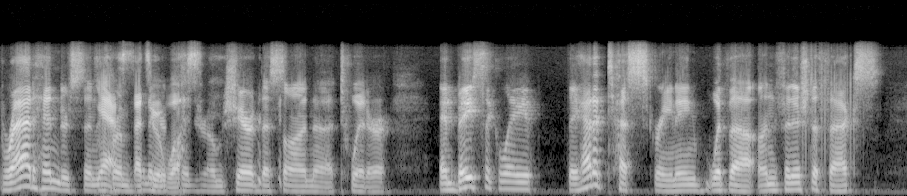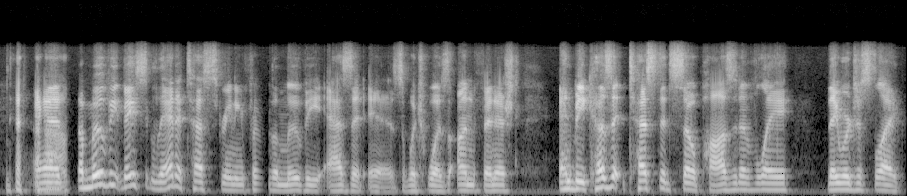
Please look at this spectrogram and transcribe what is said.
Brad Henderson yes, from that's who it was. Syndrome shared this on uh, Twitter, and basically they had a test screening with uh, unfinished effects, and the movie basically they had a test screening for the movie as it is, which was unfinished, and because it tested so positively, they were just like,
